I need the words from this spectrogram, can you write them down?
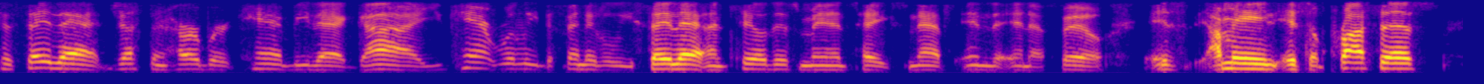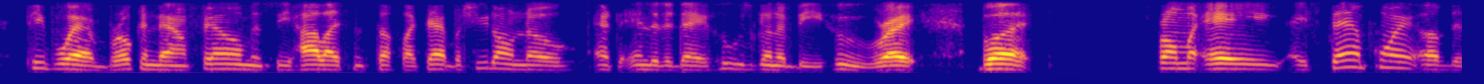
to say that Justin Herbert can't be that guy, you can't really definitively say that until this man takes snaps in the NFL. It's I mean, it's a process people have broken down film and see highlights and stuff like that, but you don't know at the end of the day who's going to be who, right? But from a a standpoint of the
